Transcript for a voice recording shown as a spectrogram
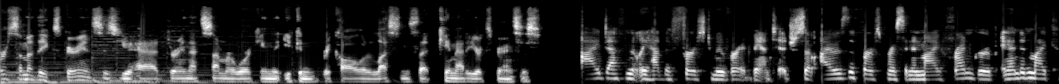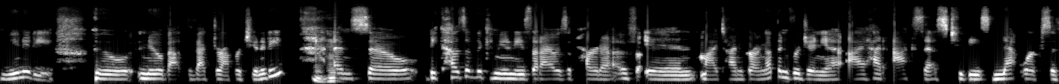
Were some of the experiences you had during that summer working that you can recall or lessons that came out of your experiences? I definitely had the first mover advantage. So I was the first person in my friend group and in my community who knew about the vector opportunity. Mm-hmm. And so, because of the communities that I was a part of in my time growing up in Virginia, I had access to these networks of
